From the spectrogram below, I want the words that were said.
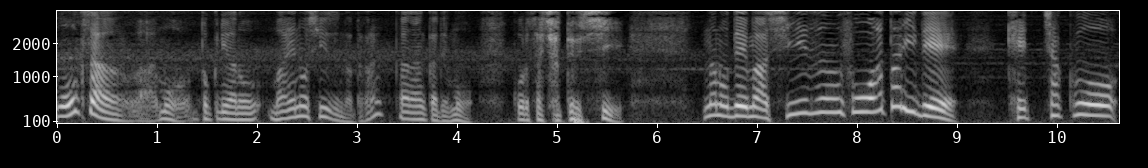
もう奥さんはもう特にあの前のシーズンだったかな？かなんかでもう殺されちゃってるしなのでまあシーズン4あたりで決着を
